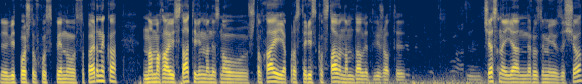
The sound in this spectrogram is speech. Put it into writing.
від поштовху в спину суперника, намагаюсь стати, він мене знову штовхає, я просто різко встав, нам дали дві жовті. Чесно, я не розумію за що.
